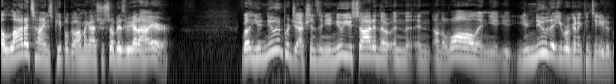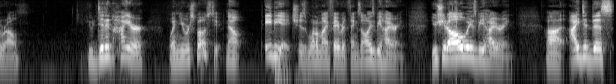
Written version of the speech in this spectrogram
A lot of times people go, "Oh my gosh, we're so busy, we got to hire." Well, you knew in projections, and you knew you saw it in the in the in, on the wall, and you you, you knew that you were going to continue to grow. You didn't hire when you were supposed to. Now, ABH is one of my favorite things. Always be hiring. You should always be hiring. Uh, I did this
